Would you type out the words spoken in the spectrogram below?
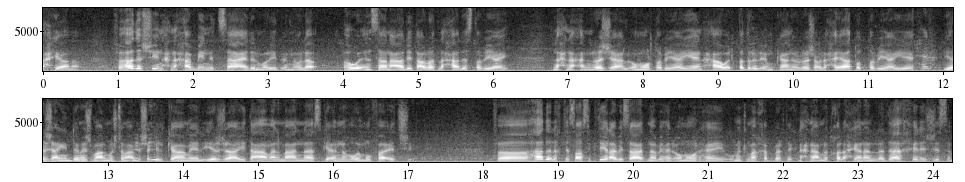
أحيانا. فهذا الشيء نحن حابين نساعد المريض إنه لا هو إنسان عادي تعرض لحادث طبيعي. نحن حنرجع الأمور طبيعية نحاول قدر الإمكان نرجعه لحياته الطبيعية. يرجع يندمج مع المجتمع بشكل كامل يرجع يتعامل مع الناس كأنه هو مو فائت شيء. فهذا الاختصاص كثير عم بيساعدنا بهالأمور هي ومثل ما خبرتك نحن عم ندخل أحيانا لداخل الجسم.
